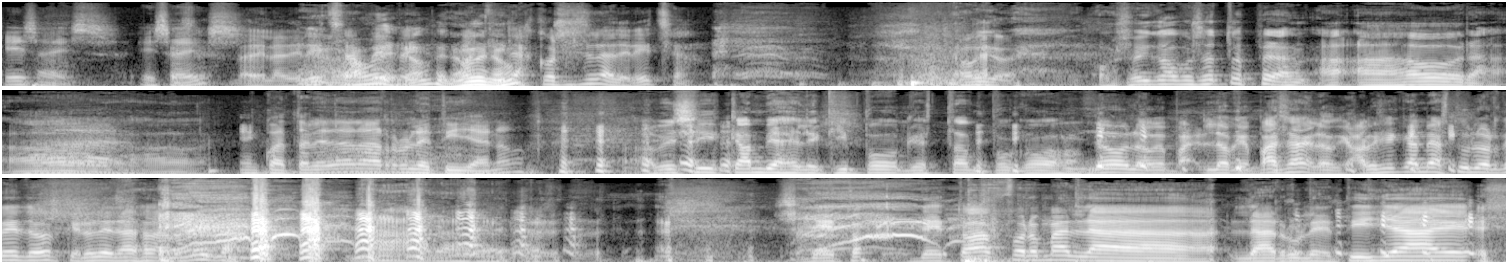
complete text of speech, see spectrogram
Esa es, esa es. la de la derecha, Ah, Pepe. Aquí bueno. Las cosas en la derecha. Oigo- os oigo a vosotros, pero a- ahora, Ah. ahora, ahora. En cuanto le da la ruletilla, ¿no? A ver si cambias el equipo que está un poco. No, lo que, pa- lo que pasa, lo que, a ver si cambias tú los dedos, que no le das a la ruleta. De, to- de todas formas, la, la ruletilla es-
